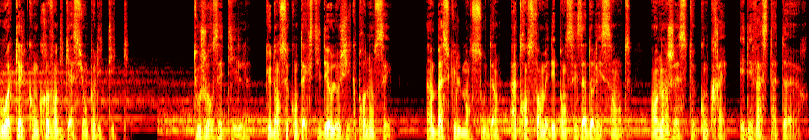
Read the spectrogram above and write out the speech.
ou à quelconque revendication politique. Toujours est-il que dans ce contexte idéologique prononcé, un basculement soudain a transformé des pensées adolescentes en un geste concret et dévastateur.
